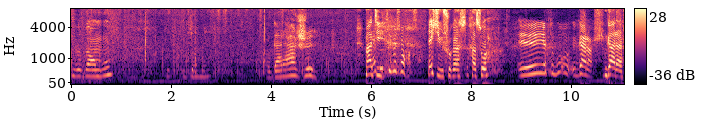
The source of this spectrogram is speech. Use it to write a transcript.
do domu. Idziemy do garaży. Mati, Jaki ci wyszło hasło? jak ci wyszło has- hasło? Yy, jak to było? Garaż. Garaż.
